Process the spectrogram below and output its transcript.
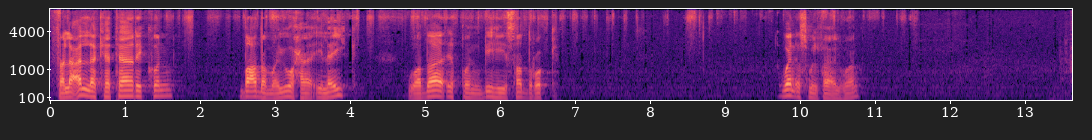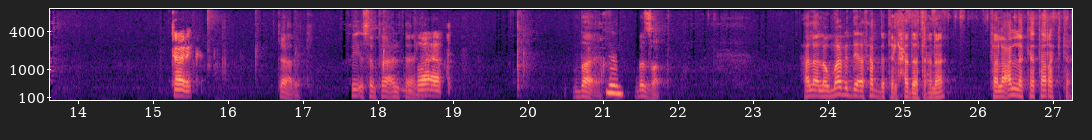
فلعلك تارك بعض ما يوحى إليك وضائق به صدرك. وين اسم الفاعل هون؟ تارك. تارك. في اسم فاعل ثاني. ضائق. ضائق. مم. بالضبط. هلا لو ما بدي أثبت الحدث أنا فلعلك تركته.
